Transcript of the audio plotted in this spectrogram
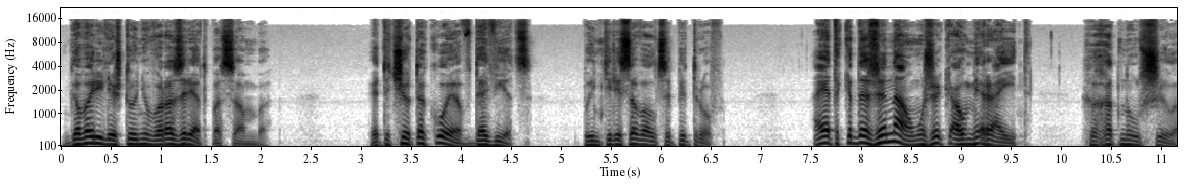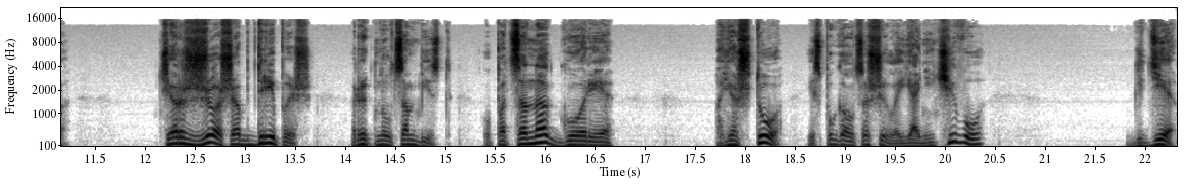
Говорили, что у него разряд по самбо. «Это что такое, вдовец?» — поинтересовался Петров. «А это когда жена у мужика умирает», — хохотнул Шила. «Че ржешь, обдрипыш?» — рыкнул самбист. «У пацана горе». «А я что?» Испугался Шила. «Я ничего». «Где?»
